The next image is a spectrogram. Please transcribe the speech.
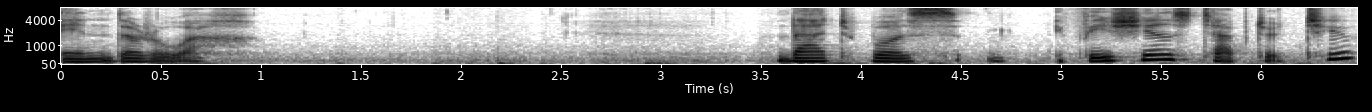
in the Ruach. That was Ephesians chapter 2.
